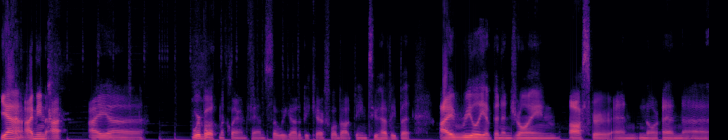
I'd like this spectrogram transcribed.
yeah. And- I mean, I, I, uh, we're both McLaren fans, so we got to be careful about being too heavy. But I really have been enjoying Oscar and Nor- and uh,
